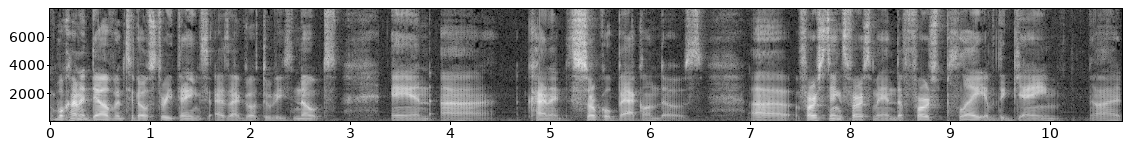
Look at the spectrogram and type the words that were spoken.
we'll kind of delve into those three things as I go through these notes. And uh, kind of circle back on those. Uh, first things first, man. The first play of the game, uh,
